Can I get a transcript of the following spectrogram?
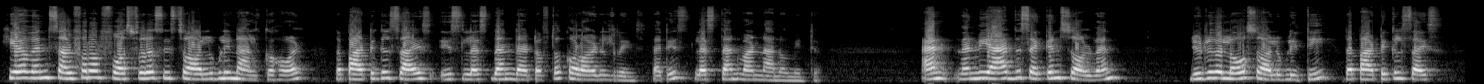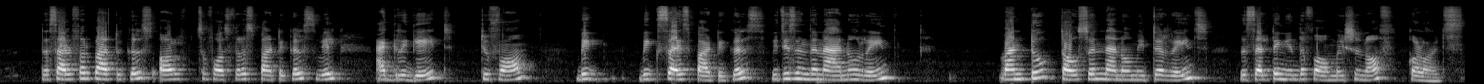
Here when sulfur or phosphorus is soluble in alcohol, the particle size is less than that of the colloidal range that is less than 1 nanometer. And when we add the second solvent, due to the low solubility, the particle size, the sulfur particles or phosphorus particles will aggregate to form big, big size particles which is in the nano range 1 to 1000 nanometer range resulting in the formation of colloids.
